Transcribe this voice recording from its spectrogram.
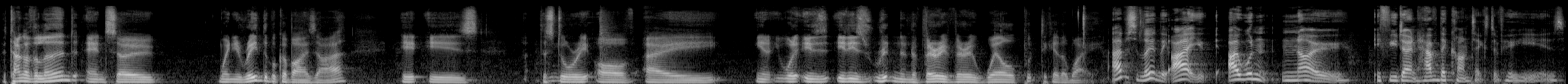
The tongue of the learned. And so when you read the book of Isaiah, it is the story of a, you know, it is, it is written in a very, very well put together way. Absolutely. I I wouldn't know if you don't have the context of who he is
